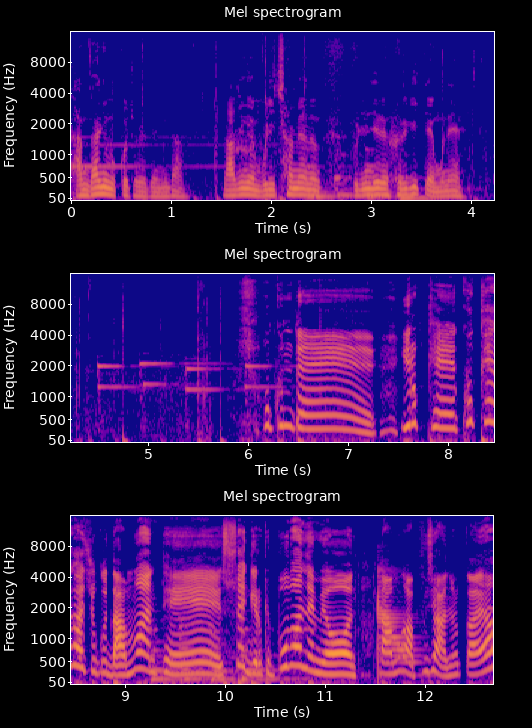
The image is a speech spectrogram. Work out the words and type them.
단단히 묶어줘야 됩니다. 나중에 물이 차면은 물이 내려 흐르기 때문에 어 근데 이렇게 콕 해가지고 나무한테 수액 이렇게 뽑아내면 나무가 아프지 않을까요?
